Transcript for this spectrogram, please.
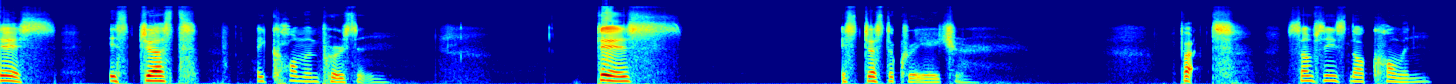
This is just a common person. This is just a creature. But something is not common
